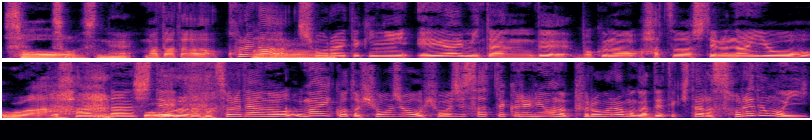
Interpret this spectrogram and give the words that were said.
そう。そうですね。まあ、ただ、これが将来的に AI みたいなので、僕の発話してる内容を判断してそれであの、うまいこと表情を表示させてくれるようなプログラムが出てきたら、それでもいい。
